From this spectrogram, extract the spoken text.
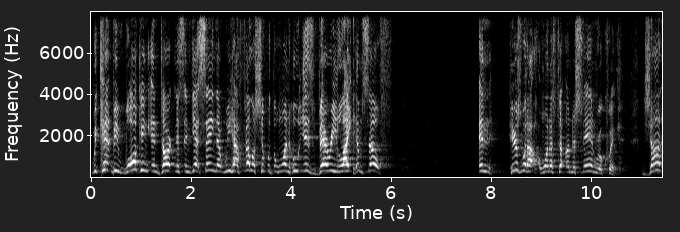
We can't be walking in darkness and yet saying that we have fellowship with the one who is very light himself. And here's what I want us to understand real quick John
